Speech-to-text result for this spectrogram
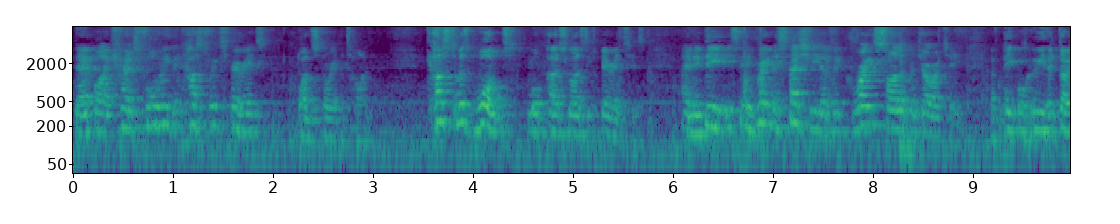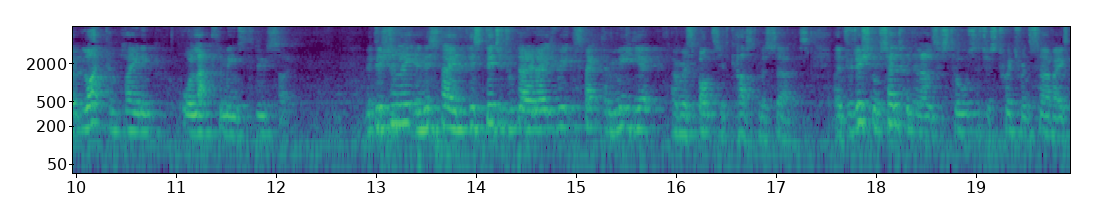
thereby transforming the customer experience one story at a time. Customers want more personalised experiences, and indeed, it's in Britain especially, there's a great silent majority of people who either don't like complaining or lack the means to do so. Additionally, in this, day, this digital day and age, we expect immediate and responsive customer service, and traditional sentiment analysis tools such as Twitter and surveys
